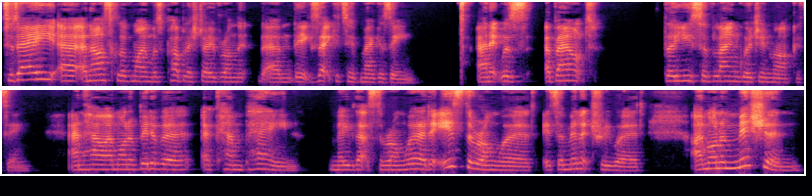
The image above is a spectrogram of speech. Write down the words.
Today, uh, an article of mine was published over on the, um, the Executive magazine, and it was about the use of language in marketing and how I'm on a bit of a, a campaign. Maybe that's the wrong word. It is the wrong word. It's a military word. I'm on a mission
